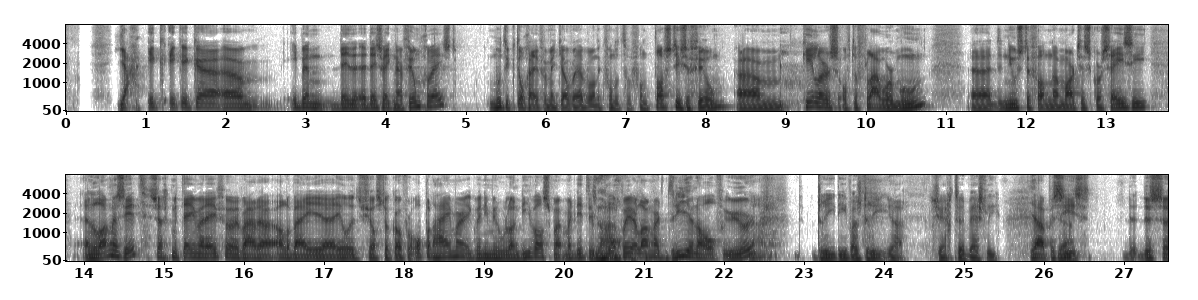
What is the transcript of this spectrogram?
Ja, ik, ik, ik, uh, um, ik ben de, deze week naar een film geweest. Moet ik toch even met je over hebben, want ik vond het een fantastische film. Um, Killers of the Flower Moon. Uh, de nieuwste van uh, Martin Scorsese. Een lange zit, zeg ik meteen maar even. We waren allebei heel enthousiast ook over Oppenheimer. Ik weet niet meer hoe lang die was, maar, maar dit is ja, nog weer langer. Drieënhalf uur. Ja, drie, die was drie, ja, zegt Wesley. Ja, precies. Ja. Dus uh,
